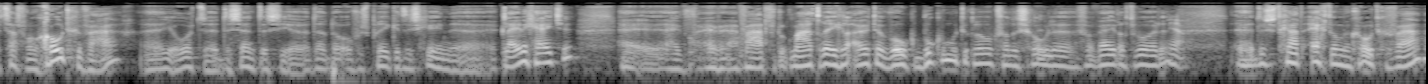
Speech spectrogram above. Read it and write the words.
het staat voor een groot gevaar. Eh, je hoort uh, de Santis hier daarover spreken. Het is geen uh, kleinigheidje. Hij, hij, hij, vaart ook maatregelen uit. Woke boeken moeten geloof ik van de scholen verwijderd worden. Ja. dus het gaat echt om een groot gevaar.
